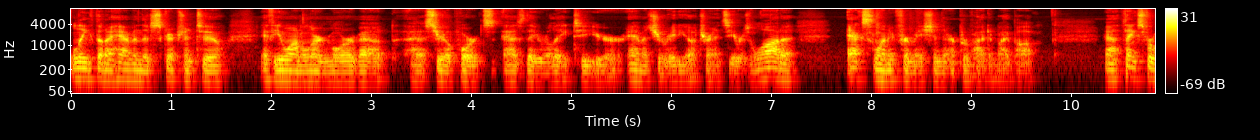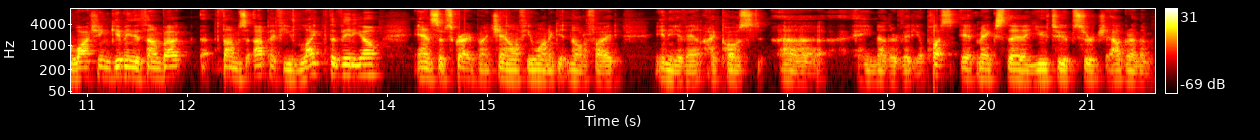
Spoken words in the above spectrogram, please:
link that I have in the description too, if you want to learn more about uh, serial ports as they relate to your amateur radio transceivers. A lot of excellent information there provided by Bob. Uh, thanks for watching. Give me the thumb up, uh, thumbs up if you liked the video, and subscribe to my channel if you want to get notified in the event I post uh, another video. Plus, it makes the YouTube search algorithm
